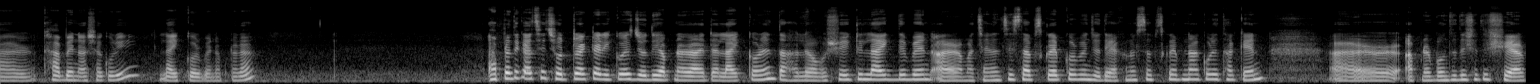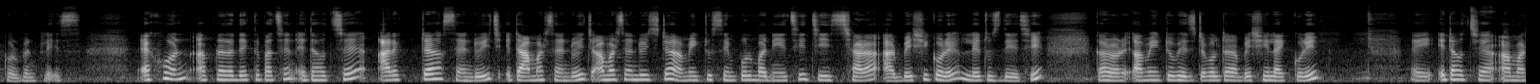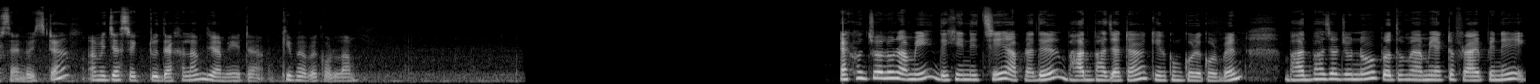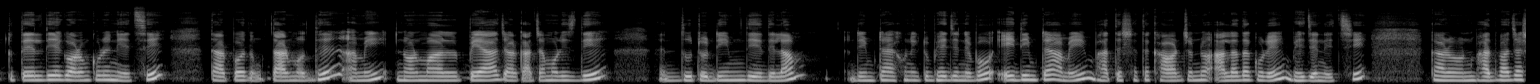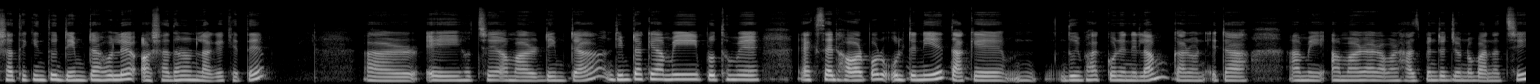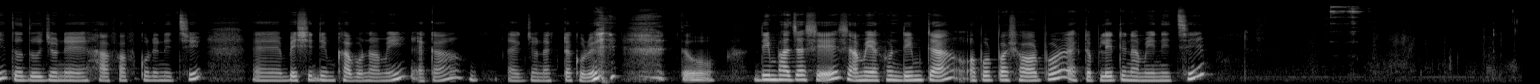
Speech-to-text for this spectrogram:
আর খাবেন আশা করি লাইক করবেন আপনারা। আপনাদের কাছে ছোট্ট একটা রিকোয়েস্ট যদি আপনারা এটা লাইক করেন, তাহলে অবশ্যই একটি লাইক দেবেন। আর আমার চ্যানেলটি সাবস্ক্রাইব করবেন, যদি এখনও সাবস্ক্রাইব না করে থাকেন, আর আপনার বন্ধুদের সাথে শেয়ার করবেন প্লিজ এখন আপনারা দেখতে পাচ্ছেন, এটা হচ্ছে আরেকটা স্যান্ডউইচ, এটা আমার স্যান্ডউইচ। আমার স্যান্ডউইচটা আমি একটু সিম্পল বানিয়েছি চিজ ছাড়া, আর বেশি করে লেটুস দিয়েছি, কারণ আমি একটু ভেজিটেবলটা বেশি লাইক করি। এই, এটা হচ্ছে আমার স্যান্ডউইচটা। আমি জাস্ট একটু দেখালাম যে আমি এটা কীভাবে করলাম। এখন চলুন আমি দেখিয়ে নিচ্ছি আপনাদের ভাত ভাজাটা কীরকম করে করবেন। ভাত ভাজার জন্য প্রথমে আমি একটা ফ্রাই প্যানে একটু তেল দিয়ে গরম করে নিয়েছি। তারপর তার মধ্যে আমি নর্মাল পেঁয়াজ আর কাঁচামরিচ দিয়ে দুটো ডিম দিয়ে দিলাম। ডিমটা এখন একটু ভেজে নেব। এই ডিমটা আমি ভাতের সাথে খাওয়ার জন্য আলাদা করে ভেজে নিচ্ছি। কারণ ভাত ভাজার সাথে কিন্তু ডিমটা হলে অসাধারণ লাগে খেতে। আর এই হচ্ছে আমার ডিমটা। ডিমটাকে আমি প্রথমে এক সাইড হওয়ার পর উল্টে নিয়ে তাকে দুই ভাগ করে নিলাম। কারণ এটা আমি আমার আর আমার হাজব্যান্ডের জন্য বানাচ্ছি, তো দুইজনে হাফ হাফ করে নিচ্ছি। বেশি ডিম খাব না আমি, একা, একজন একটা করে। তো ডিম ভাজা শেষ। আমি এখন ডিমটা অপর পাশ হওয়ার পর একটা প্লেটে নামিয়ে নিচ্ছি।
